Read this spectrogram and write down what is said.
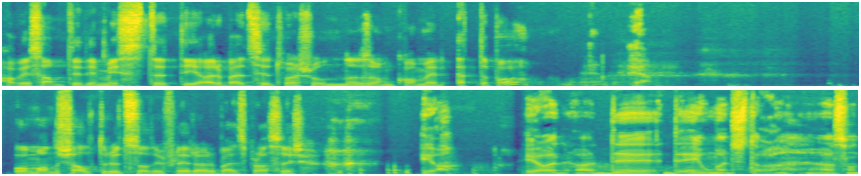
har vi samtidig mistet de arbeidssituasjonene som kommer etterpå. Ja. Og man sjalter ut stadig flere arbeidsplasser. Ja, ja det, det, er jo mønsteret. Altså,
